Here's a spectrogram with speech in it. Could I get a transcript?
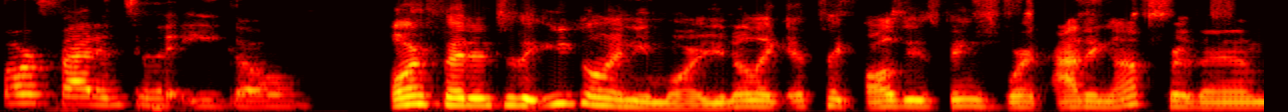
or fed into the ego. or fed into the ego anymore. You know, like it's like all these things weren't adding up for them.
